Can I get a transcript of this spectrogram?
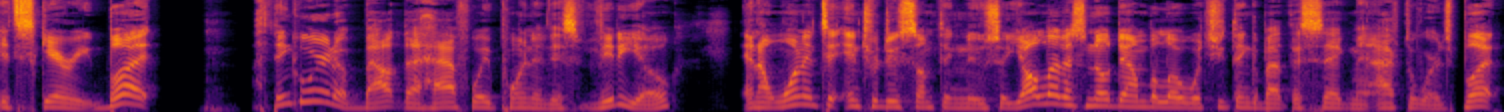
it's scary. But I think we're at about the halfway point of this video and I wanted to introduce something new. So y'all let us know down below what you think about this segment afterwards. But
